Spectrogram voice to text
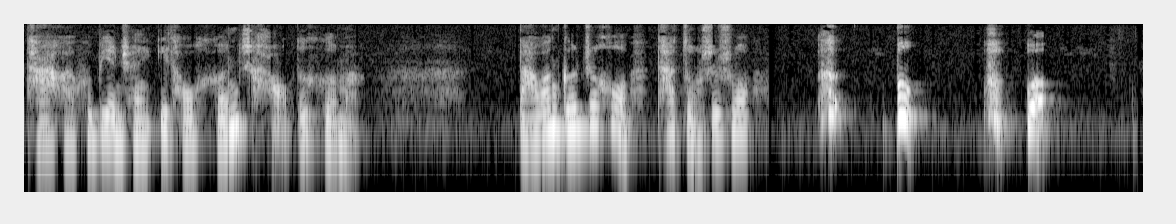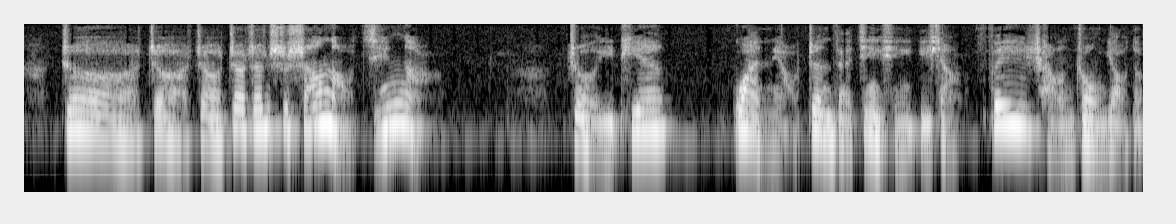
它还会变成一头很吵的河马。打完嗝之后，他总是说：“ 不，我这这这这真是伤脑筋啊！”这一天，鹳鸟正在进行一项非常重要的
